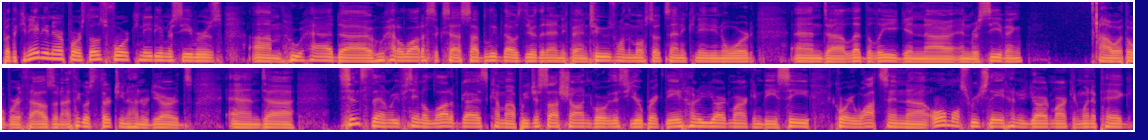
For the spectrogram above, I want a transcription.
But the Canadian Air Force, those four Canadian receivers um, who had who had a lot of success. I believe that was the year that Andy Fantuz won the most outstanding Canadian award and led the league in in receiving. Uh, with over a thousand, I think it was thirteen hundred yards, and uh, since then, we've seen a lot of guys come up. We just saw Shawn Gore this year break the 800 yard mark in BC. Corey Watson uh, almost reached the 800 yard mark in Winnipeg.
